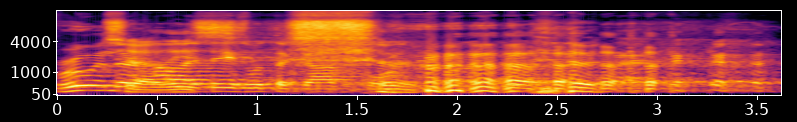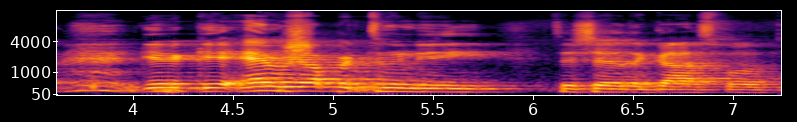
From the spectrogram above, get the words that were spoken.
Ruin their at least- holidays with the gospel. get get every opportunity to share the gospel.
